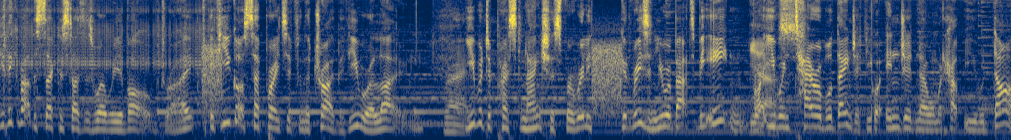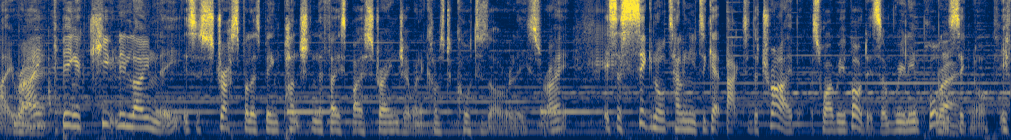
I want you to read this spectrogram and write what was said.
you think about the circumstances where we evolved, right? If you got separated from the tribe, if you were alone, Right. you were depressed and anxious for a really good reason. You were about to be eaten, right? You were in terrible danger. If you got injured, no one would help you, you would die, right? Right. Being acutely lonely is as stressful as being punched in the face by a stranger when it comes to cortisol release, right? It's a signal telling you to get back to the tribe. That's why we evolved. It's a really important signal. If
